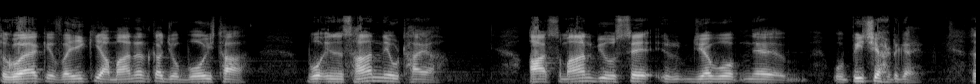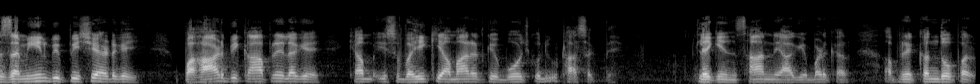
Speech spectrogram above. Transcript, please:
तो गोया कि वही की अमानत का जो बोझ था, वो इंसान ने उठाया। आसमान भी उससे जो वो वो पीछे हट गए, ज़मीन भी पीछे हट गई, पहाड़ भी कांपने लगे कि हम इस वही की अमानत के बोझ को नहीं उठा सकते। लेकिन इंसान ने आगे बढ़कर अपने कंधों पर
